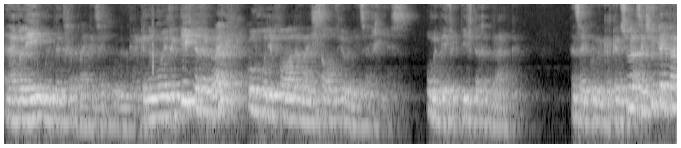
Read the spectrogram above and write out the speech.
en hy wil hê jy moet dit gebruik in sy koninkryk. En om effektief te gebruik, kom God die Vader en hy salf jou met sy gees om dit effektief te gebruik in sy koninkryk. En so as ek so kyk na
